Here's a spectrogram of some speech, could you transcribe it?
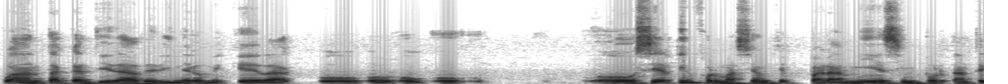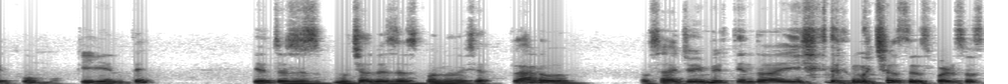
cuánta cantidad de dinero me queda o, cierta información que para mí es importante como cliente. Y entonces muchas veces cuando uno dice, claro, o sea, yo invirtiendo ahí muchos esfuerzos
